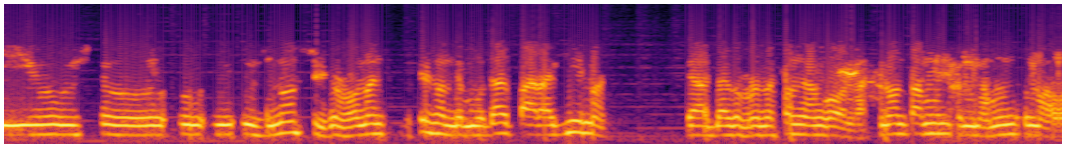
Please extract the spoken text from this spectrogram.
e os, os, os, nossos governantes precisam de mudar o paradigma da, da governação de Angola. Senão está muito muito mal.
